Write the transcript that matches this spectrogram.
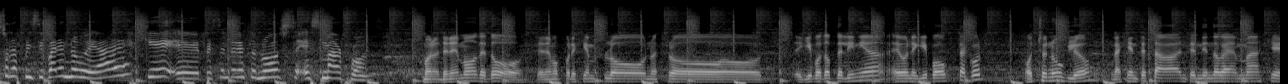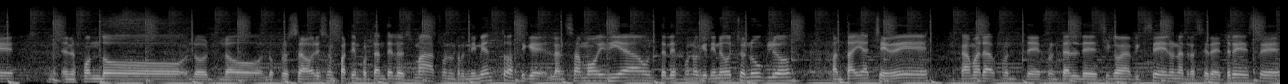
¿cuáles son las principales novedades que eh, presentan estos nuevos smartphones? Bueno, tenemos de todo. Tenemos, por ejemplo, nuestro equipo top de línea, es un equipo octa-core, 8 núcleos. La gente estaba entendiendo cada vez más que, en el fondo, los procesadores son parte importante de los smartphones, el rendimiento. Así que lanzamos hoy día un teléfono que tiene 8 núcleos, pantalla HD, cámara frontal de 5 megapíxeles, una trasera de 13,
